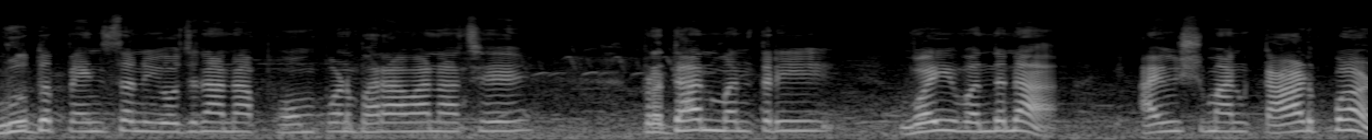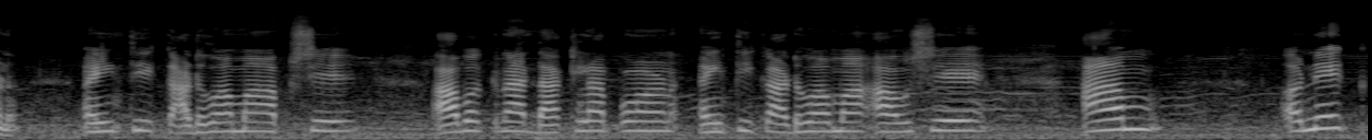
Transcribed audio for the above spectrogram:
વૃદ્ધ પેન્શન યોજનાના ફોર્મ પણ ભરાવાના છે. પ્રધાનમંત્રી વય વંદના આયુષ્યમાન કાર્ડ પણ અહીંથી કાઢવામાં આપશે. આવકના દાખલા પણ અહીંથી કાઢવામાં આવશે. આમ અનેક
